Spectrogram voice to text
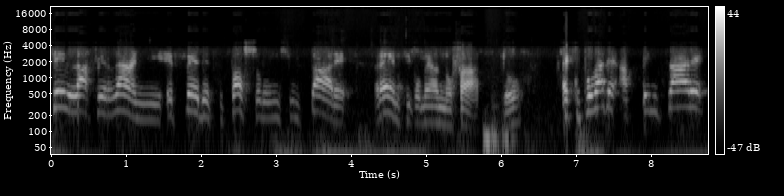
se la Ferragni e Fedez possono insultare Renzi come hanno fatto, Ecco, provate a pensare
